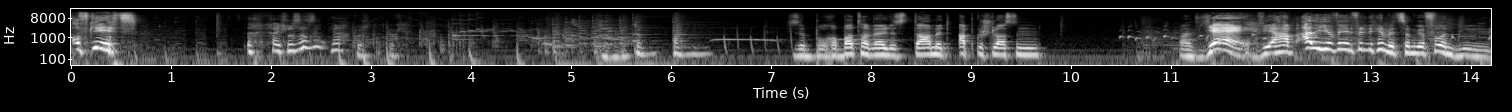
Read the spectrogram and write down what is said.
Auf geht's! Kann ich loslassen? Ja, gut. Okay. Diese Roboterwelt ist damit abgeschlossen. Und yay! Wir haben alle Juwelen für den Himmel zum gefunden.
